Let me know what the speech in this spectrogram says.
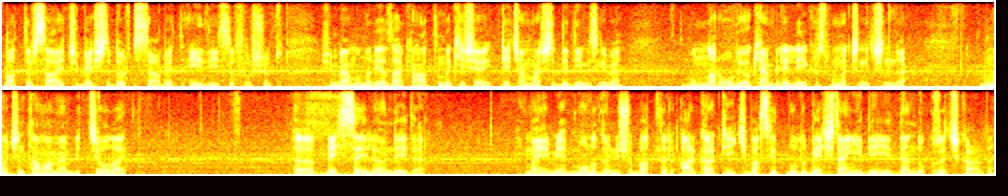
Butler sağ içi 5'te 4 isabet. AD 0 şut. Şimdi ben bunları yazarken aklımdaki şey geçen maçta dediğimiz gibi bunlar oluyorken bile Lakers bu maçın içinde. Bu maçın tamamen bittiği olay 5 sayılı öndeydi Miami. Mola dönüşü Butler arka arka 2 basket buldu. 5'ten 7'ye 7'den 9'a çıkardı.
